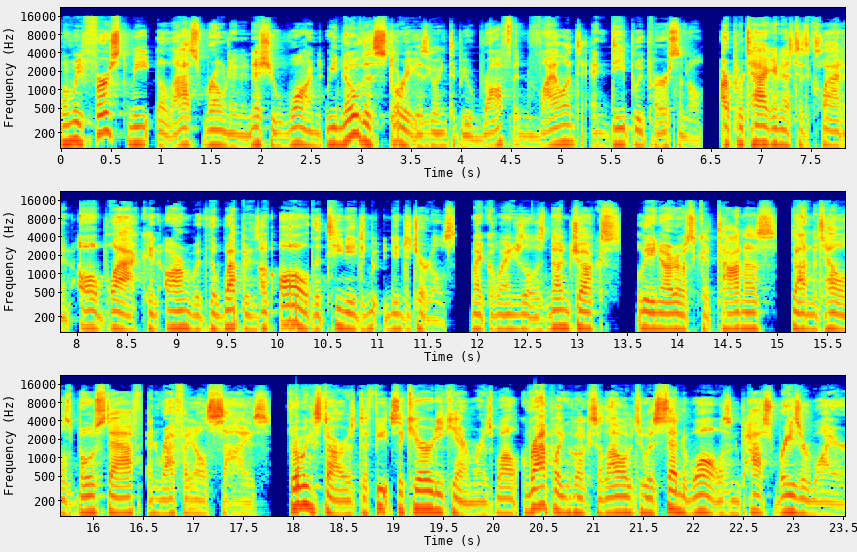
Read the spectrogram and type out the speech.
When we first meet the last Ronin in issue 1, we know this story is going to be rough and violent and deeply personal. Our protagonist is clad in all black and armed with the weapons of all the Teenage Mutant Ninja Turtles Michelangelo's nunchucks, Leonardo's katanas, Donatello's bo staff, and Raphael's sais. Throwing stars defeat security cameras while grappling hooks allow him to ascend walls and pass razor wire.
